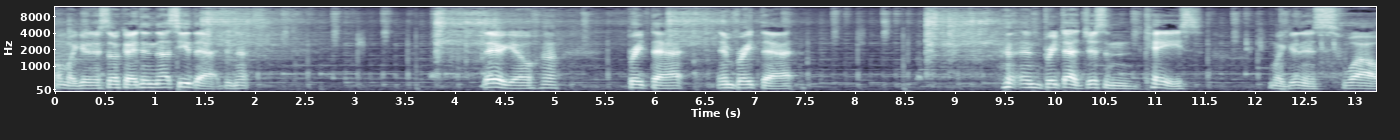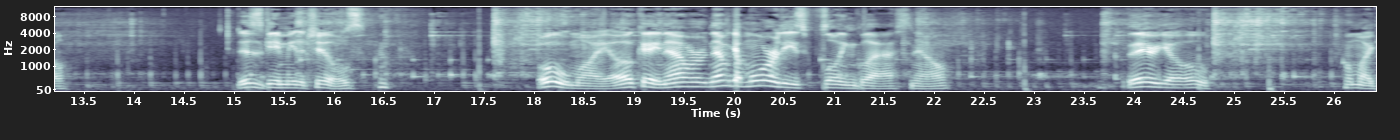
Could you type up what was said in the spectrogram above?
Oh my goodness, okay, I did not see that. Did not. There you go. Break that. And break that. and break that just in case. Oh my goodness, wow. This gave me the chills. oh my, okay, now we're now we got more of these floating glass now. There you go. Oh. Oh my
